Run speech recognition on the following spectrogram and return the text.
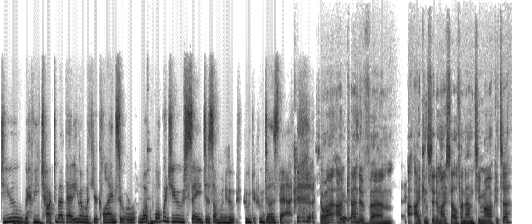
do you have you talked about that even with your clients? Or what what would you say to someone who who, who does that? So I, am kind of um, i consider myself an anti-marketer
